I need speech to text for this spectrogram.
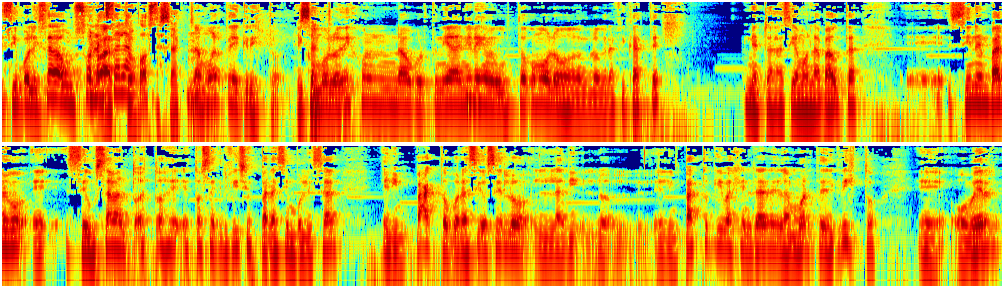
simbolizaba un solo Una acto, sola cosa. Exacto. la muerte de Cristo. Y como lo dijo en la oportunidad Daniela, que me gustó cómo lo, lo graficaste, mientras hacíamos la pauta. eh, sin embargo, eh, se usaban todos estos, estos sacrificios para simbolizar el impacto, por así decirlo, la di- lo- el impacto que iba a generar en la muerte de Cristo. eh, o ver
